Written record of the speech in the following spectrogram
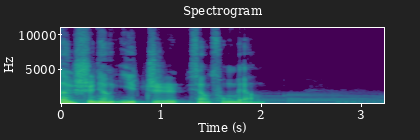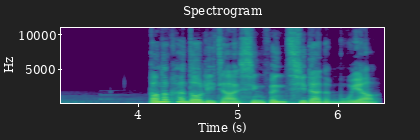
但十娘一直想从良。当他看到李甲兴奋期待的模样，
